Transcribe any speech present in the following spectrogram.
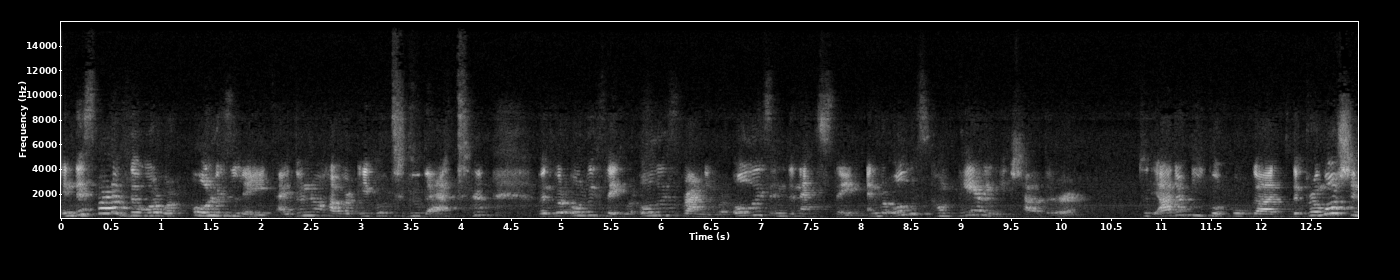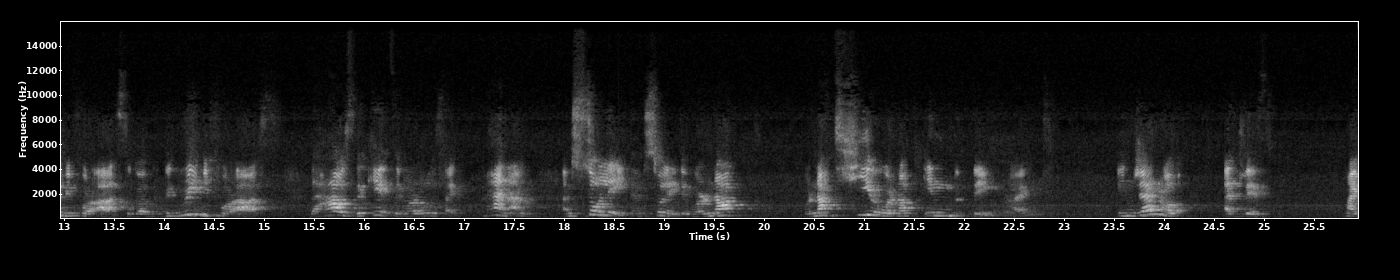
In this part of the world, we're always late. I don't know how we're able to do that, but we're always late. We're always running. We're always in the next thing. And we're always comparing each other to the other people who got the promotion before us, who got the degree before us, the house, the kids, and we're always like, man, I'm I'm so late, I'm so late, and we're not we're not here, we're not in the thing, right? In general, at least, my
